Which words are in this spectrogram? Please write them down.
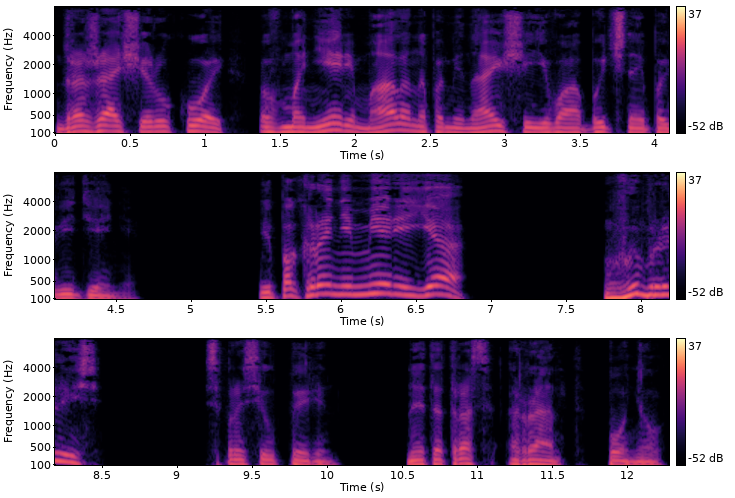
дрожащей рукой в манере, мало напоминающей его обычное поведение. И, по крайней мере, я... «Выбрались?» — спросил Перин. На этот раз Рант понял,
